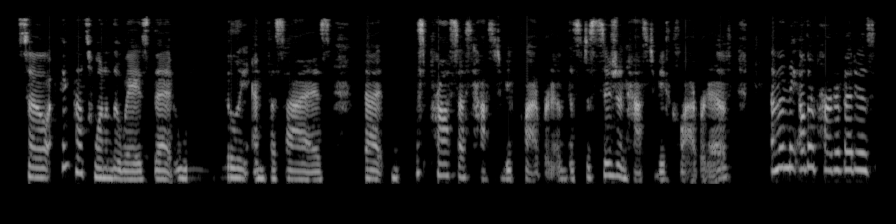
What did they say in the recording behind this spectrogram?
So I think that's one of the ways that we really emphasize that this process has to be collaborative. This decision has to be collaborative. And then the other part of it is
